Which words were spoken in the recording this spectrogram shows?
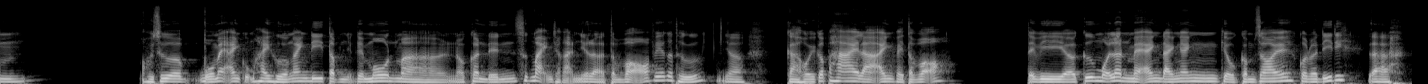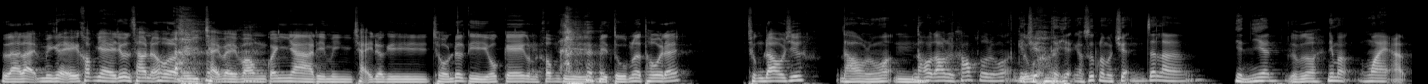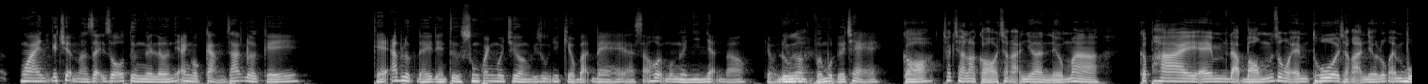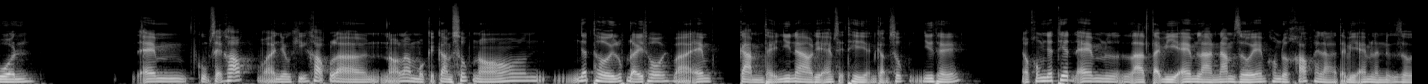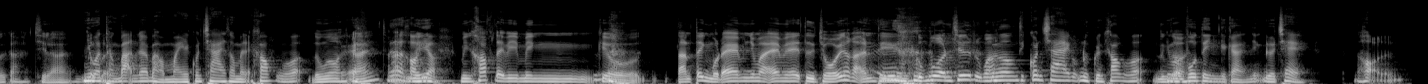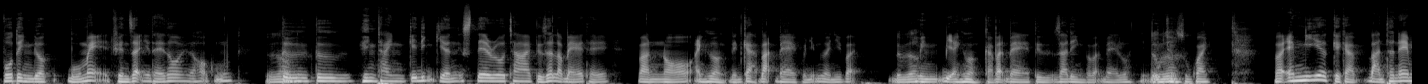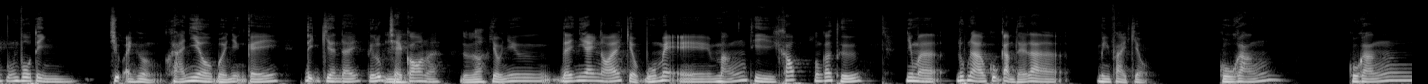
hồi xưa bố mẹ anh cũng hay hướng anh đi tập những cái môn mà nó cần đến sức mạnh chẳng hạn như là tập võ viết các thứ. Nhưng cả hồi cấp 2 là anh phải tập võ. Tại vì ờ, cứ mỗi lần mẹ anh đánh anh kiểu cầm roi ấy còn vào đi đi là là lại mình lại khóc nhè chứ làm sao nữa. Hoặc là mình chạy vài vòng quanh nhà thì mình chạy được thì trốn được thì ok còn không thì bị túm là thôi đấy. Chúng đau chứ. Đau đúng không ạ? Ừ. đau đau thì khóc thôi đúng không ạ? Cái đúng chuyện rồi. thể hiện cảm xúc là một chuyện rất là hiển nhiên. Đúng rồi. Nhưng mà ngoài ngoài những cái chuyện mà dạy dỗ từ người lớn thì anh có cảm giác được cái cái áp lực đấy đến từ xung quanh môi trường ví dụ như kiểu bạn bè hay là xã hội mọi người nhìn nhận vào kiểu đúng rồi. với một đứa trẻ ấy. có chắc chắn là có chẳng hạn như là nếu mà cấp 2 em đá bóng xong rồi em thua chẳng hạn nhiều lúc em buồn. Em cũng sẽ khóc và nhiều khi khóc là nó là một cái cảm xúc nó nhất thời lúc đấy thôi và em cảm thấy như nào thì em sẽ thể hiện cảm xúc như thế nó không nhất thiết em là tại vì em là nam giới em không được khóc hay là tại vì em là nữ giới cả chỉ là nhưng mà đấy- thằng bạn đã bảo mày con trai sao mày lại khóc đúng không? Đúng rồi đấy rất là khó hạn hiểu. mình, mình khóc tại vì mình kiểu tán tỉnh một em nhưng mà em ấy từ chối chẳng hạn thì cũng buồn chứ đúng đúng không? Không thì con trai cũng được quyền khóc đúng không? Đúng nhưng rồi. mà vô tình kể cả những đứa trẻ họ vô tình được bố mẹ truyền dạy như thế thôi là họ cũng đúng rồi. từ từ hình thành cái định kiến những stereotype từ rất là bé thế và nó ảnh hưởng đến cả bạn bè của những người như vậy đúng rồi. Mình bị ảnh hưởng cả bạn bè từ gia đình và bạn bè luôn những môi trường xung quanh. Và em nghĩ kể cả bản thân em cũng vô tình chịu ảnh hưởng khá nhiều bởi những cái định kiến đấy từ lúc Ừ. trẻ con mà. Đúng rồi. Kiểu như đấy như anh nói kiểu bố mẹ mắng thì khóc xong các thứ. Nhưng mà lúc nào cũng cảm thấy là mình phải kiểu cố gắng cố gắng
